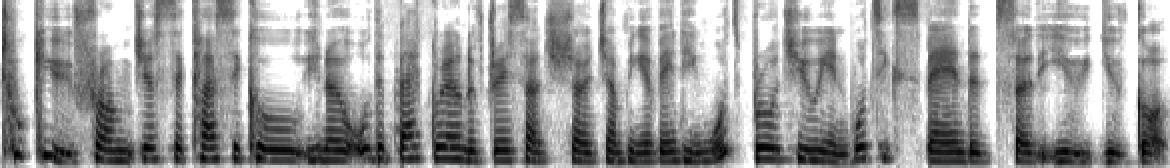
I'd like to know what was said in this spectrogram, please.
took you from just the classical, you know, or the background of dressage, show jumping, eventing? What's brought you in? What's expanded so that you you've got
